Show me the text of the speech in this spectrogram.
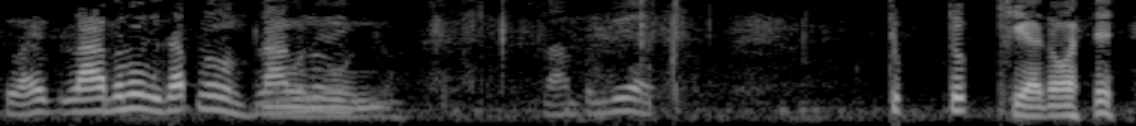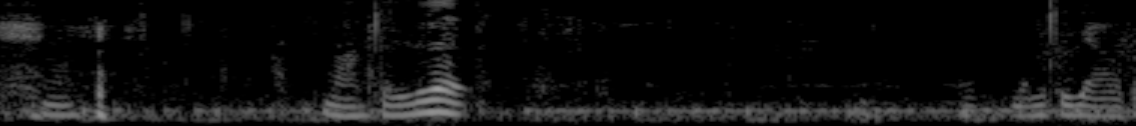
สวยๆลามไปนู่นอีกครับนู่นลามไปนู่นอีกลามไปเรื่อยจุ๊กจุ๊กเขี่ยหน่อยลามไปเรื่อยมันจะยาวไป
